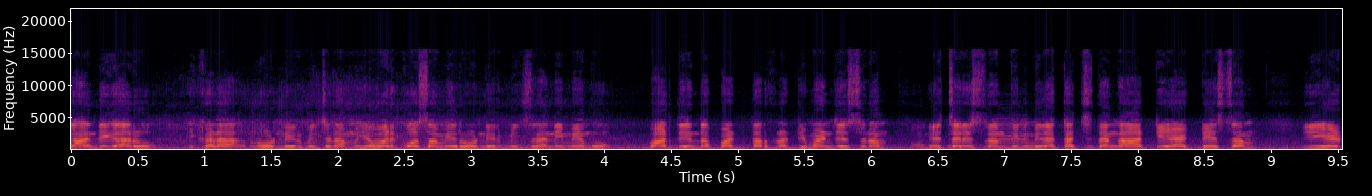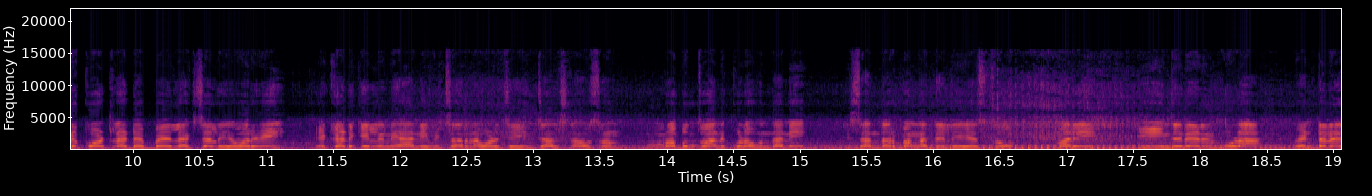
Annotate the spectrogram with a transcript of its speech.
గాంధీ గారు ఇక్కడ రోడ్ నిర్మించడం ఎవరి కోసం ఈ రోడ్ నిర్మించడాన్ని మేము భారతీయ జనతా పార్టీ తరఫున డిమాండ్ చేస్తున్నాం హెచ్చరిస్తున్నాం. దీని మీద ఖచ్చితంగా ఆర్టీఐ యాక్ట్ వేస్తాం. ఈ ఏడు కోట్ల డెబ్బై లక్షలు ఎవరివి ఎక్కడికి వెళ్ళినాయి అని విచారణ కూడా చేయించాల్సిన అవసరం ప్రభుత్వానికి కూడా ఉందని ఈ సందర్భంగా తెలియజేస్తూ మరి ఈ ఇంజనీరింగ్ కూడా వెంటనే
